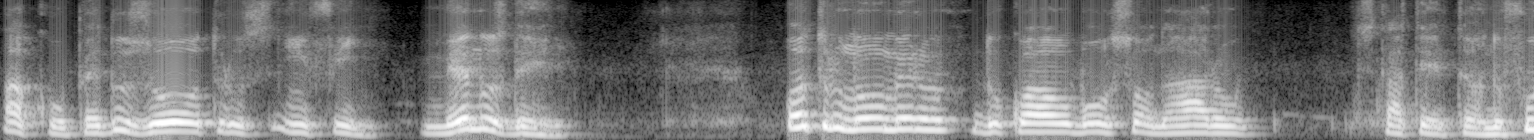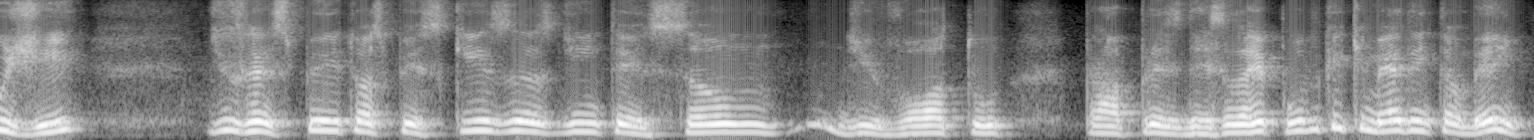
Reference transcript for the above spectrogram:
a culpa é dos outros, enfim, menos dele. Outro número do qual Bolsonaro está tentando fugir diz respeito às pesquisas de intenção de voto para a presidência da República, que medem também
